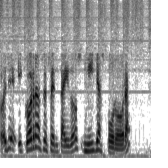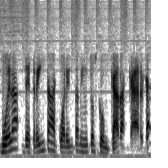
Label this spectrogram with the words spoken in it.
oye, y corre a 62 millas por hora. Vuela de 30 a 40 minutos con cada carga.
